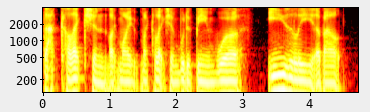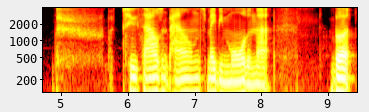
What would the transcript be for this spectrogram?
that collection, like my my collection, would have been worth easily about two thousand pounds, maybe more than that. But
